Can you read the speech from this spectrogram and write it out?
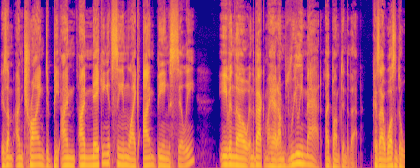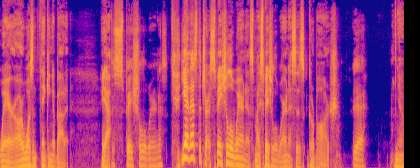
Because I'm I'm trying to be I'm I'm making it seem like I'm being silly, even though in the back of my head I'm really mad I bumped into that because I wasn't aware or I wasn't thinking about it. Yeah. The spatial awareness. Yeah, that's the term. Spatial awareness. My spatial awareness is garbage. Yeah. Yeah.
